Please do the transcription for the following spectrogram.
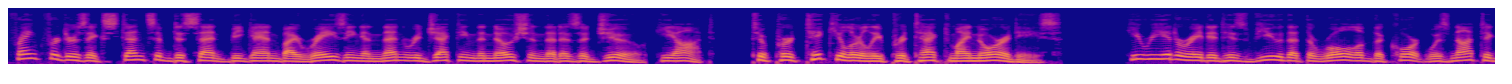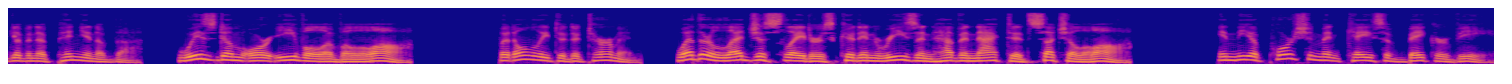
Frankfurter's extensive dissent began by raising and then rejecting the notion that as a Jew, he ought to particularly protect minorities. He reiterated his view that the role of the court was not to give an opinion of the wisdom or evil of a law, but only to determine whether legislators could in reason have enacted such a law. In the apportionment case of Baker v.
